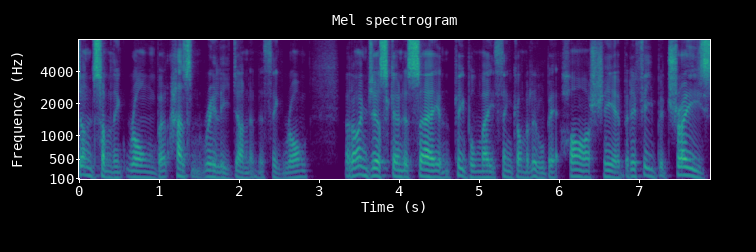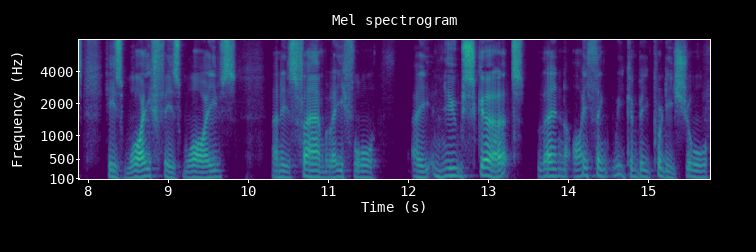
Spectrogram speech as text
done something wrong, but hasn't really done anything wrong. But I'm just going to say, and people may think I'm a little bit harsh here, but if he betrays his wife, his wives, and his family for a new skirt, then I think we can be pretty sure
